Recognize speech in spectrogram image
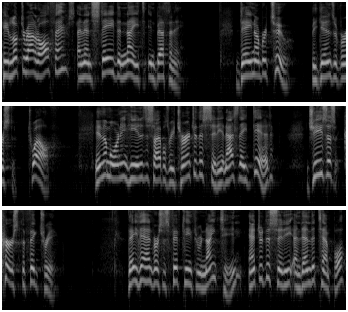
He looked around at all things and then stayed the night in Bethany. Day number two begins at verse 12. In the morning, he and his disciples returned to the city, and as they did, Jesus cursed the fig tree. They then, verses 15 through 19, entered the city and then the temple,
